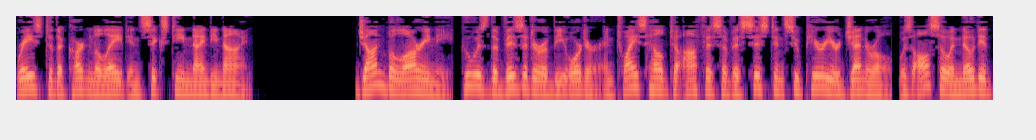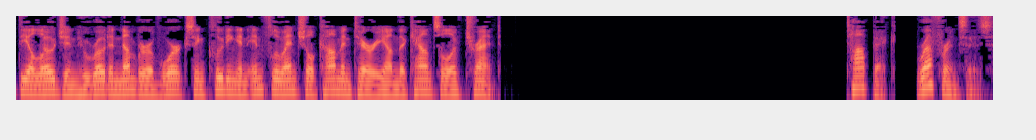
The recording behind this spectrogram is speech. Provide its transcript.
raised to the cardinalate in 1699. John Bellarini, who was the visitor of the order and twice held to office of Assistant Superior General, was also a noted theologian who wrote a number of works including an influential commentary on the Council of Trent. References.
